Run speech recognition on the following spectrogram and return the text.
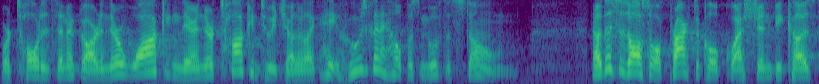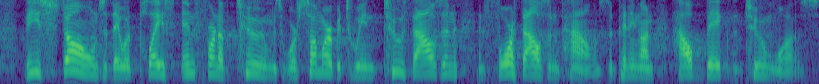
we're told it's in a garden, they're walking there and they're talking to each other, like, Hey, who's going to help us move the stone? Now, this is also a practical question because these stones that they would place in front of tombs were somewhere between 2,000 and 4,000 pounds, depending on how big the tomb was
